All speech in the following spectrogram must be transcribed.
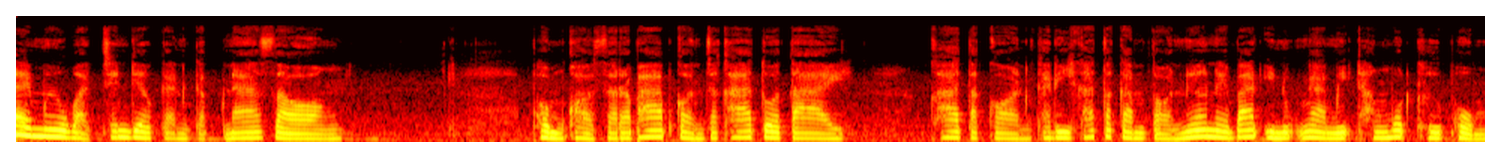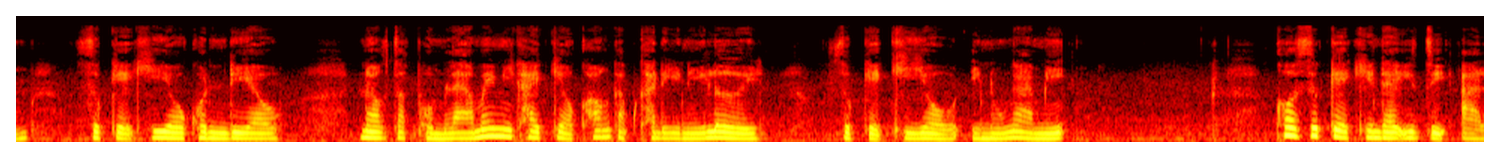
ลายมือหวัดเช่นเดียวกันกับหน้าซอง ผมขอสารภาพก่อนจะฆ่าตัวตาย ฆาตกรคดีฆาตกรรมต่อเนื่องในบ้านอินุงามิทั้งหมดคือผมสุเกะคิโยคนเดียว นอกจากผมแล้วไม่มีใครเกี่ยวข้องกับคดีนี้เลย สุเกะคิโยอินุงามิ โคสุเกะคินไดอิจิอ่าน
